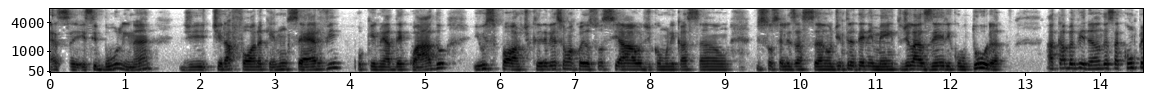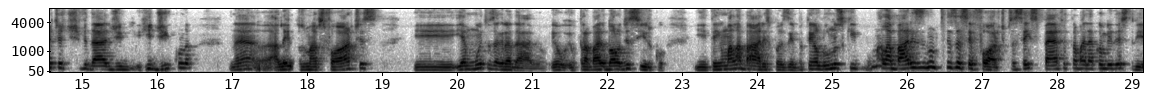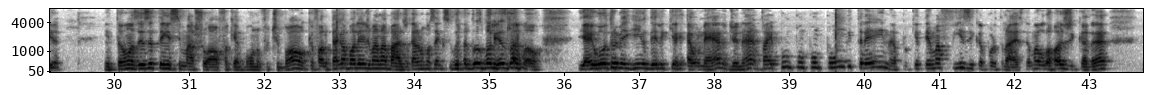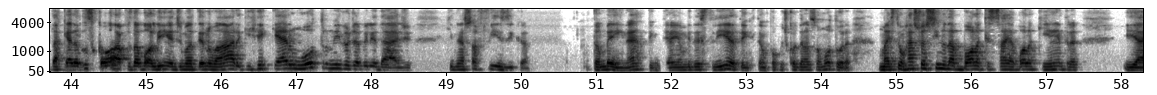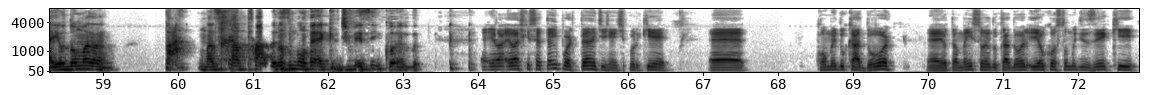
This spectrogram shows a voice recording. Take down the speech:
essa, esse bullying, né? De tirar fora quem não serve ou quem não é adequado, e o esporte, que deveria ser uma coisa social, de comunicação, de socialização, de entretenimento, de lazer e cultura, acaba virando essa competitividade ridícula, né? A lei dos mais fortes, e, e é muito desagradável. Eu, eu trabalho aula de circo. E tem o malabares, por exemplo. Tem alunos que o malabares não precisa ser forte, precisa ser esperto e trabalhar com ambidestria. Então, às vezes, tenho esse macho alfa que é bom no futebol, que eu falo, pega a bolinha de malabares, o cara não consegue segurar duas bolinhas na mão. E aí o outro amiguinho dele, que é o nerd, né, vai pum, pum, pum, pum e treina, porque tem uma física por trás, tem uma lógica, né, da queda dos corpos, da bolinha de manter no ar, que requer um outro nível de habilidade, que não é só física também, né? Tem que ter a ambidestria, tem que ter um pouco de coordenação motora, mas tem um raciocínio da bola que sai, a bola que entra, e aí eu dou uma pá, umas rapadas nos moleques de vez em quando. É, eu, eu acho que isso é tão importante, gente, porque é, como educador, é, eu também sou educador e eu costumo dizer que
